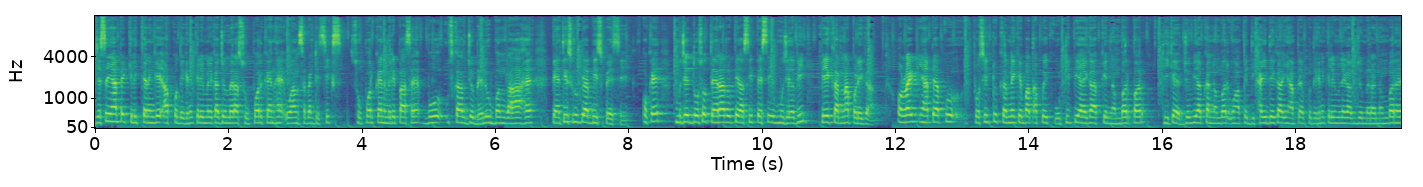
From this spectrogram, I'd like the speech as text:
जैसे यहाँ पे क्लिक करेंगे, आपको देखने के लिए मिलेगा जो मेरा सुपर कैन है 176 सुपर कैन मेरे पास है। वो उसका जो वैल्यू बन रहा है, पैंतीस रुपया बीस पैसे। ओके मुझे दो सौ तेरह रुपये अस्सी पैसे मुझे अभी पे करना पड़ेगा। और राइट यहाँ पे आपको प्रोसीड टू करने के बाद आपको एक ओटीपी आएगा आपके नंबर पर। ठीक है? जो भी आपका नंबर वहाँ पे दिखाई देगा, यहाँ पे आपको देखने के लिए मिलेगा जो मेरा नंबर है।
